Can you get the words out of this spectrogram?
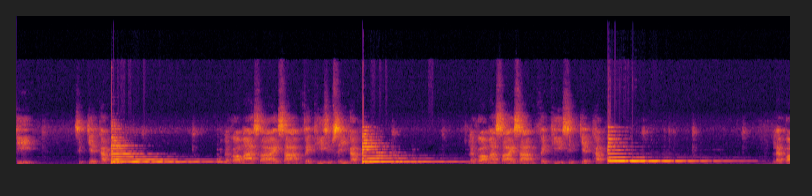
ที่ 17 ครับ แล้วก็มาสาย 3เฟดที่ 14 ครับ แล้วก็มาสาย 3เฟดที่ 17 ครับ แล้วก็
